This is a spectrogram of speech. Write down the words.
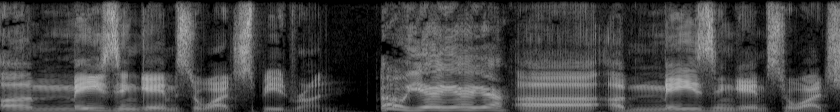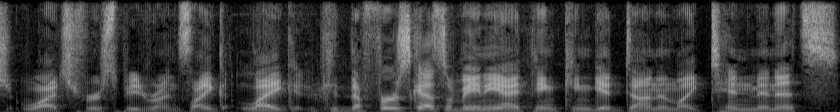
amazing games to watch speedrun. oh yeah, yeah, yeah. Uh, amazing games to watch watch for speedruns. Like like the first Castlevania, I think can get done in like ten minutes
